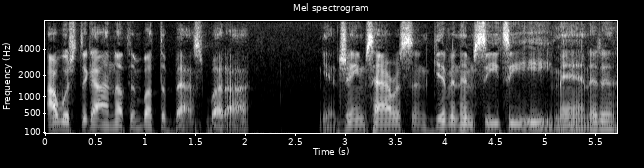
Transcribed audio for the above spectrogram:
I wish the guy nothing but the best, but uh yeah, James Harrison giving him CTE, man. It uh,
